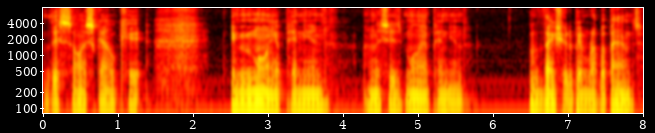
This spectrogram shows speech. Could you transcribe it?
This size scale kit in my opinion and this is my opinion they should have been rubber bands.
